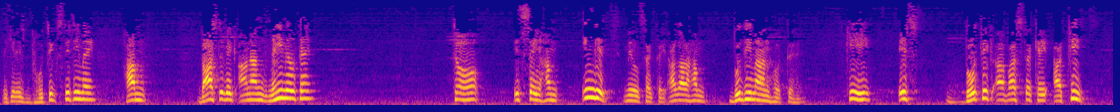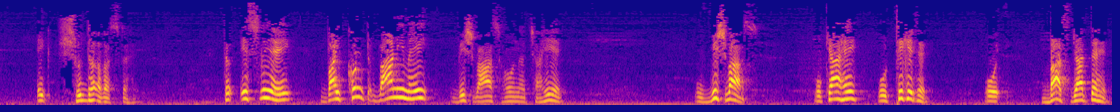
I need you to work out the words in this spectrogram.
लेकिन इस भौतिक स्थिति में हम वास्तविक आनंद नहीं मिलते। तो इससे हम इंगित मिल सकते अगर हम बुद्धिमान होते हैं कि इस भौतिक अवस्था के अतीत एक शुद्ध अवस्था है। तो इसलिए वैकुंठ वाणी में विश्वास होना चाहिए। वो विश्वास, वो क्या है? वो टिकट है वो बस जाते हैं।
